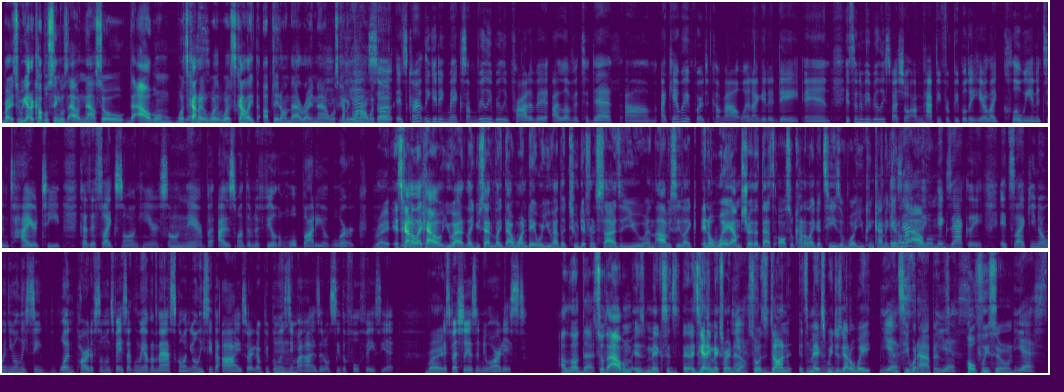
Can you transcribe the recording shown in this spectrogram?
Right. So we got a couple singles out now. So the album, what's kind of what, what's kind of like the update on that right now? What's kind of yeah, going on with so that? So it's currently getting mixed. I'm really, really proud of it. I love it to death. Um, I can't wait for it to come out when I get a date, and it's gonna be really special. I'm happy for people to hear like Chloe in its entirety because it's like song here, song Mhm. there, but I just want them to feel the whole body of work. Right. It's kind of Yeah. like how you had, like you said, like that one day where you had like two different sides of you, and obviously, like in a way, I'm sure that that's also kind of like a tease of what you can kind of get exactly, on the album. Exactly. It's like, you know, when you only see one part of someone's face, like when we have a mask on, you only see the eyes. Right now, people only see Mm. my eyes. They don't see the full face yet, right. especially as a new artist. I love that. So the album is mixed. It's it's getting mixed right now. Yes. So it's done. It's mixed. Mhm. We just gotta wait and see what happens. Yes. Hopefully soon. Yes.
